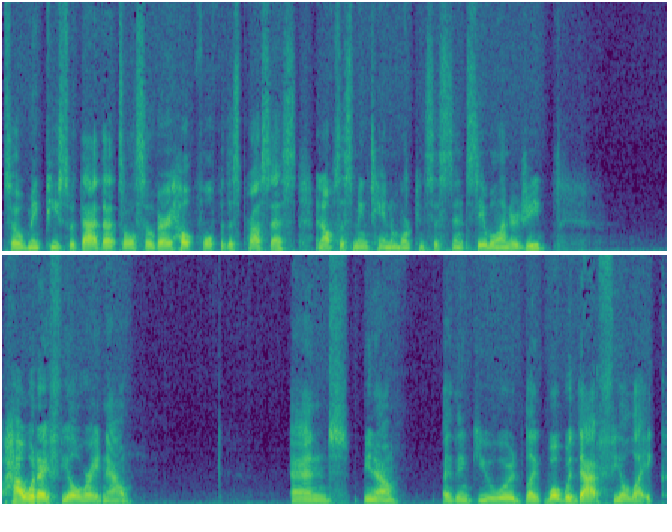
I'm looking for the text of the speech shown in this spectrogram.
So make peace with that. That's also very helpful for this process and helps us maintain a more consistent, stable energy. How would I feel right now? And, you know, I think you would like, what would that feel like?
